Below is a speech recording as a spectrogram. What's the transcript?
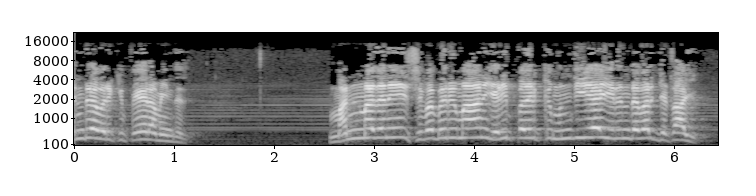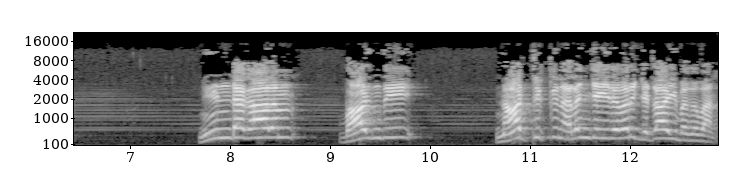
என்று அவருக்கு பேர் அமைந்தது மன்மதனை சிவபெருமான் எரிப்பதற்கு முந்தியே இருந்தவர் ஜட்டாயு. நீண்ட காலம் வாழ்ந்து நாட்டுக்கு நலஞ்செய்தவர் ஜட்டாயு பகவான்.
